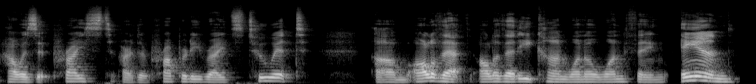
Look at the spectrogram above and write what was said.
How is it priced? Are there property rights to it? Um, all of that, all of that econ 101 thing. And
